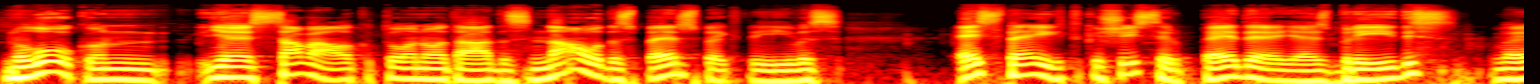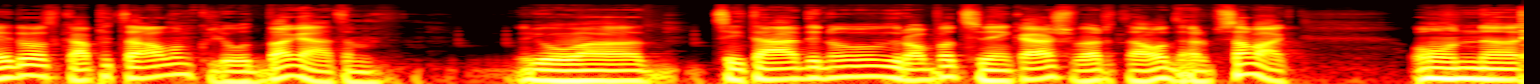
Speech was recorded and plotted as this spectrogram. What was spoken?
Nu, lūk, un ja es savalku to no tādas naudas perspektīvas, es teiktu, ka šis ir pēdējais brīdis veidot kapitālu un kļūt bagātam. Jo uh, citādi nu, robots vienkārši var tavu darbu savākt. Un, uh,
